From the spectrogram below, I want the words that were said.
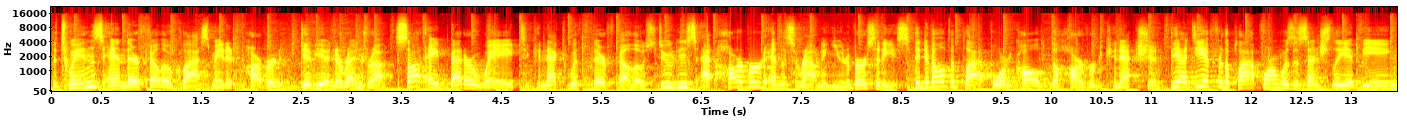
The twins and their fellow classmate at Harvard, Divya Narendra, sought a better way to connect with their fellow students at Harvard and the surrounding universities. They developed a platform called the Harvard Connection. The idea for the platform was essentially it being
